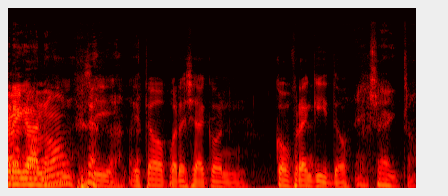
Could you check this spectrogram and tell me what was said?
regalo, Regalo. ¿no? Sí, estaba por allá con, con Franquito. Exacto.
